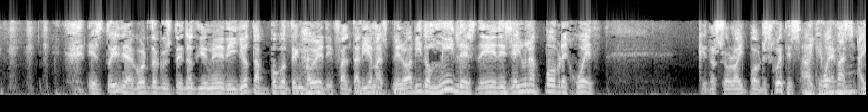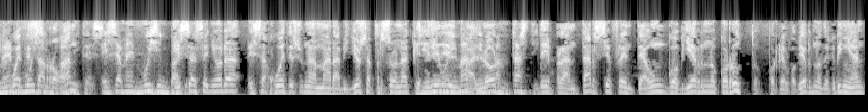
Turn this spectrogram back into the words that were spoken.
Estoy de acuerdo que usted no tiene ERE y yo tampoco tengo ERE, faltaría más, pero ha habido miles de ERES y hay una pobre juez que no solo hay pobres jueces, Ah, hay, juezas, me- hay me jueces arrogantes. Esa me es muy simpática. Esa señora, esa juez es una maravillosa persona que Tiene el valor fantástica. de plantarse frente a un gobierno corrupto, porque el gobierno de Griñán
